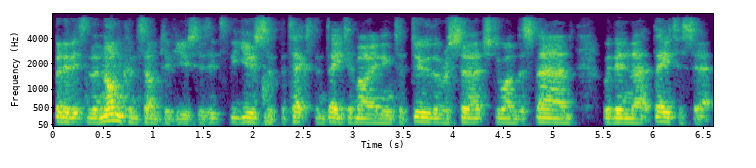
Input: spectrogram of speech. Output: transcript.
But if it's the non-consumptive uses, it's the use of the text and data mining to do the research to understand within that data set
